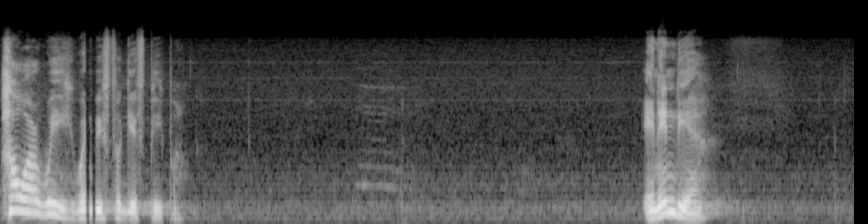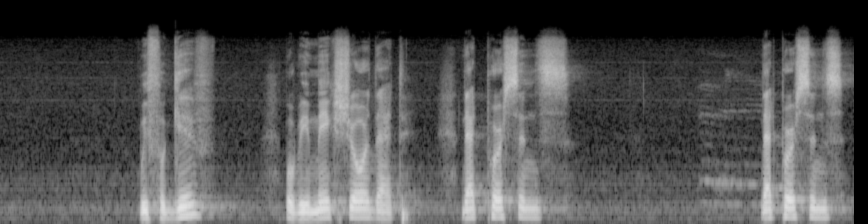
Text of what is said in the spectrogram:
How are we when we forgive people? In India, we forgive, but we make sure that that person's that person's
